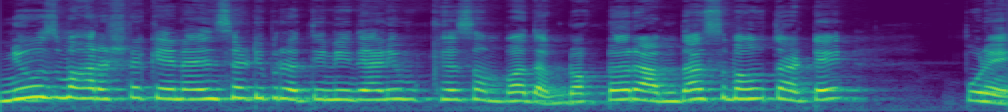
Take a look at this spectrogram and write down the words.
न्यूज महाराष्ट्र केनाईनसाठी प्रतिनिधी आणि मुख्य संपादक डॉक्टर रामदास भाऊ ताटे पुणे.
